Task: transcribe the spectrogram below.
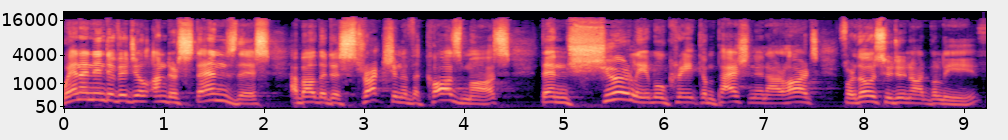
when an individual understands this about the destruction of the cosmos, then surely it will create compassion in our hearts for those who do not believe.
